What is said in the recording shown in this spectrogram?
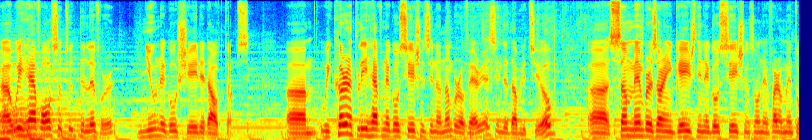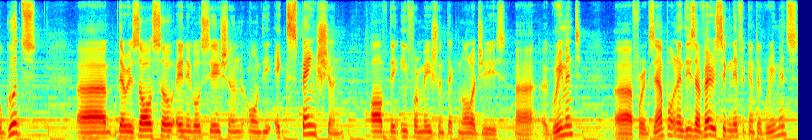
Uh, we have also to deliver new negotiated outcomes. Um, we currently have negotiations in a number of areas in the WTO. Uh, some members are engaged in negotiations on environmental goods. Uh, there is also a negotiation on the expansion of the information technologies uh, agreement, uh, for example, and these are very significant agreements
